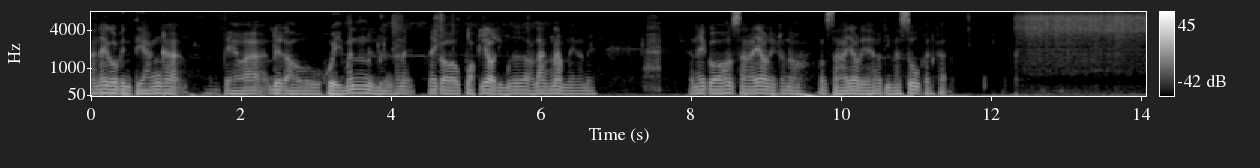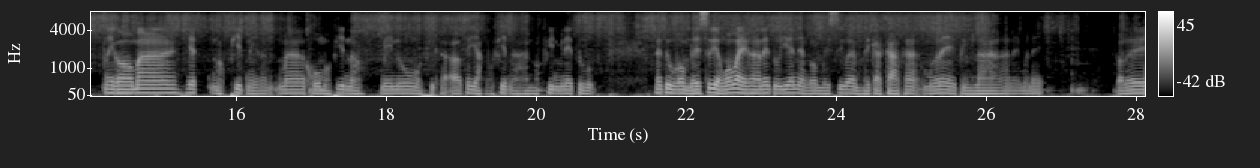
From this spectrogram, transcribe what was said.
อันนี้ก็เป็นเตียงครับแต่ว่าเลือกเอาหวยมันเหลืองๆครับนี่นี่ก็ปอกเยี่ยวดิมือเอาล่างน้ำนี่ครับนี่อันนี้ก็เขาซ้ายเอาเลยครับเนาะเขาซ้ายเอาเลยเขาดิมาสู้กันครับ ในก็มาเฮ็ดหมักพิษนี่ครับมาโคหมักพิษเนาะเมนูหมักพิษครับเอาขยักหมักพิษอาหารหมักพิษมีในตู้ในตู้ก็ผมได้ซื้ออย่างว่าไว้ครับในตู้เย็นอย่างก็ผมได้ซื้อไว้ผมได้กากๆครับมื้อในตื่นลาครับในมื้อในก็เลย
